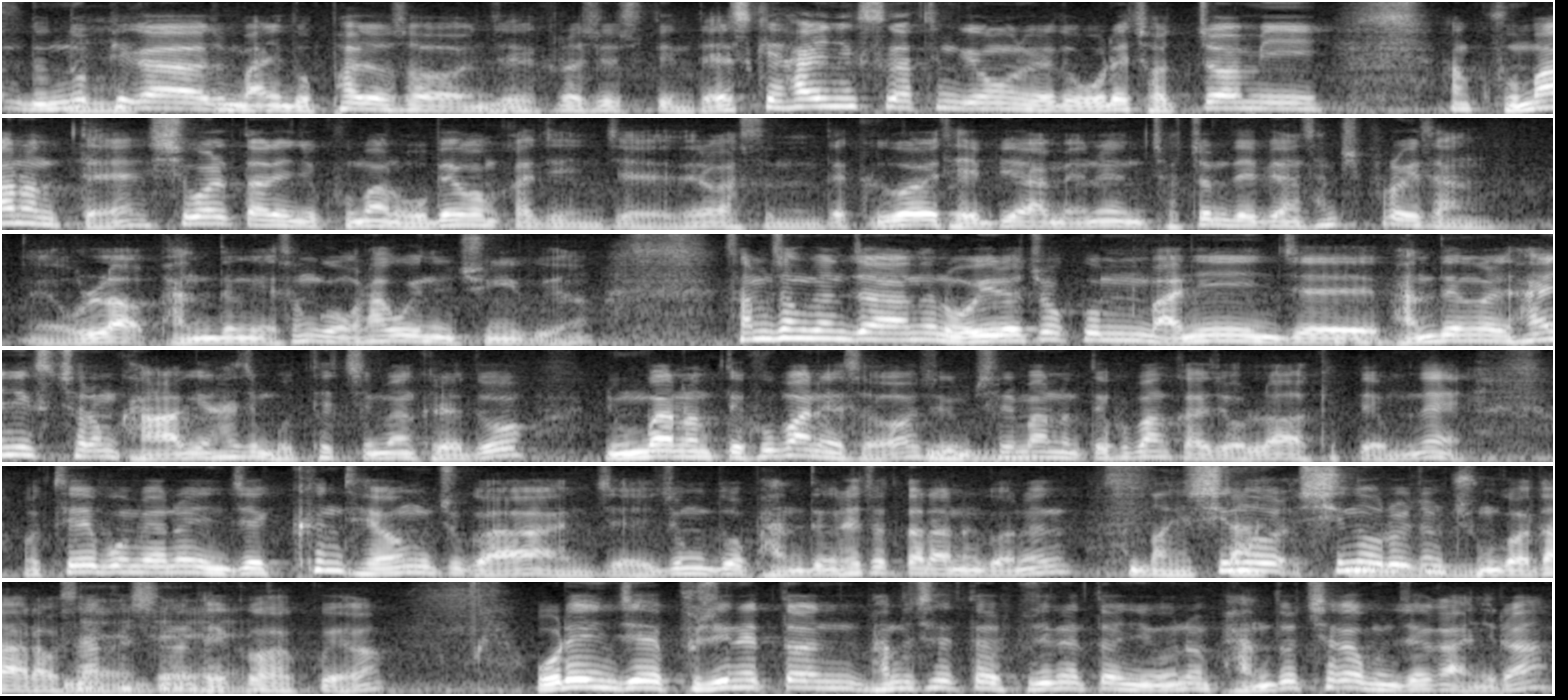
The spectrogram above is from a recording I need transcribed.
눈높이가 좀 많이 높아져서 이제 그러실 수도 있는데 SK 하이닉스 같은 경우는 그래도 올해 저점이 한 9만 원대, 10월 달에 이제 9만 500원까지 이제 내려갔었는데 그거에 대비하면은 저점 대비 한 30% 이상 예, 올라 반등에 성공을 하고 있는 중이고요. 삼성전자는 오히려 조금 많이 이제 반등을 하이닉스처럼 강하긴 하지 못했지만 그래도 6만 원대 후반에서 지금 7만 원대 후반까지 올라왔기 때문에 어떻게 보면은 이제 큰 대형주가 이제 이 정도 반등을 해줬다라는 거는 선방했다. 신호 신호를 좀준 거다라고 네, 생각하시면 네. 될것 같고요. 올해 이제 부진했던 반도체 섹터 부진했던 이유는 반도체가 문제가 아니라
